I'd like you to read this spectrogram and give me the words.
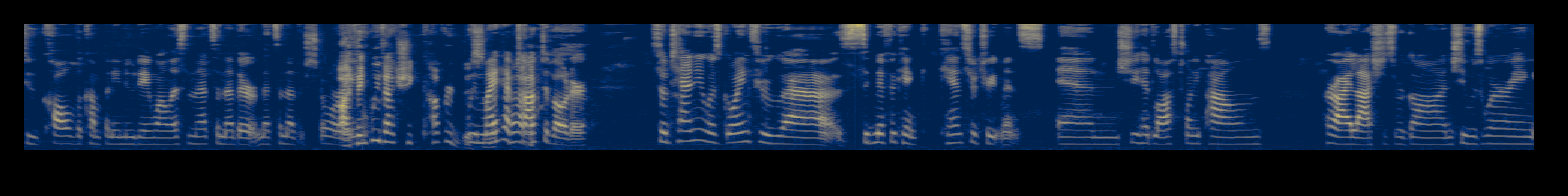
to call the company New Day Wellness, and that's another that's another story. I think we've actually covered this. we might have talked about her. So Tanya was going through uh, significant cancer treatments, and she had lost twenty pounds. Her eyelashes were gone. She was wearing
